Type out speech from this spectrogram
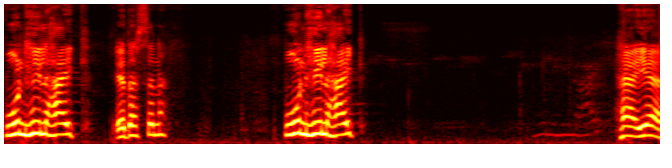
पून हिल हाइक इधर से ना पून हिल हाइक है ये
